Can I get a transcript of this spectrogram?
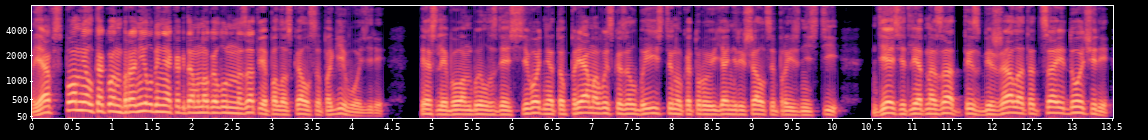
Я вспомнил, как он бронил меня, когда много лун назад я полоскал сапоги в озере. Если бы он был здесь сегодня, то прямо высказал бы истину, которую я не решался произнести. Десять лет назад ты сбежал от отца и дочери,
